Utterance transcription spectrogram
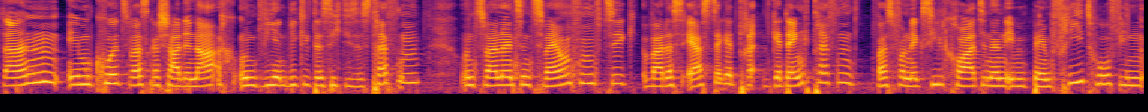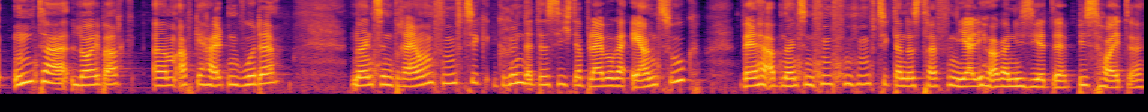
dann eben kurz, was geschah nach und wie entwickelte sich dieses Treffen. Und zwar 1952 war das erste Gedenktreffen, was von Exilkroatinnen eben beim Friedhof in Unterleubach ähm, abgehalten wurde. 1953 gründete sich der Bleiburger Ehrenzug, welcher ab 1955 dann das Treffen jährlich organisierte, bis heute.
